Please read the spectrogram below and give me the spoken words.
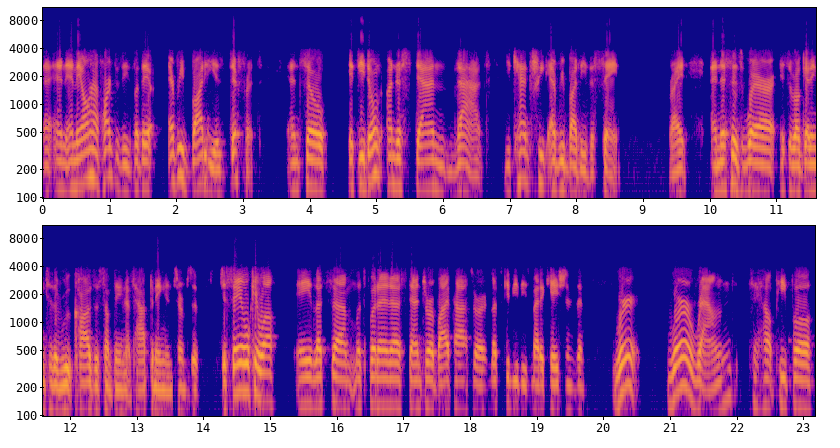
and and they all have heart disease, but they everybody is different. And so, if you don't understand that, you can't treat everybody the same, right? And this is where it's about getting to the root cause of something that's happening in terms of just say, okay, well, hey, let's um, let's put in a stent or a bypass, or let's give you these medications, and we're we're around to help people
